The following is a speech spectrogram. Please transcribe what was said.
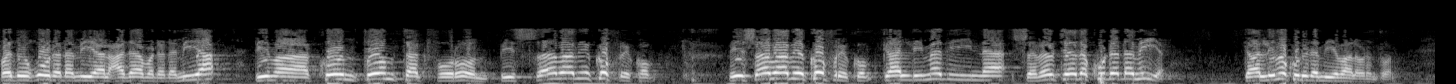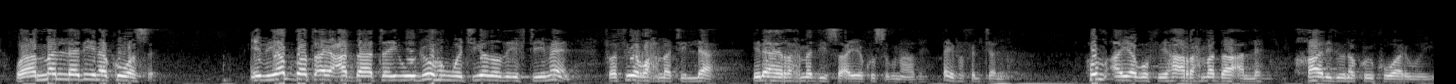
faduquu dhadhamiya alcadaaba dhadhamiya bima kuntum takfuruun. Bisababi kufrikum bisababi kufrikum gaalnimadiina sababteeda ku dhadhamiya. Gaalnimo ku dhadhamiya baa la odhan doona wa ama aladiina kuwase ibyadat ay caddaatay wujuuhum wejiyadooda iftiimeen fa fii raxmat illah ilaahay raxmadiisa ayay ku sugnaadeen. Ay fa fi ljanna hum ayagu fiihaa raxmaddaa alleh khaaliduuna kuwii ku waari weeye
